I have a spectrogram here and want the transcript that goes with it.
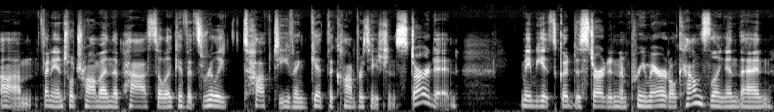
um, financial trauma in the past so like if it's really tough to even get the conversation started maybe it's good to start in a premarital counseling and then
